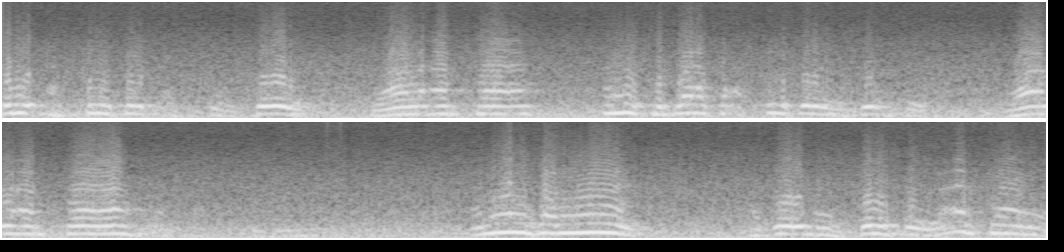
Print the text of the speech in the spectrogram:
iri afkiisay asgeensay waa la arkaa ama kibaaka afkiisay asgeensay waa la arkaa ama banaan haddii asgeensay la arkaayo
